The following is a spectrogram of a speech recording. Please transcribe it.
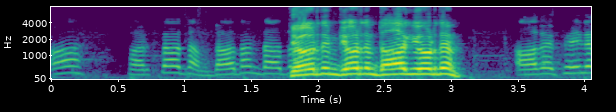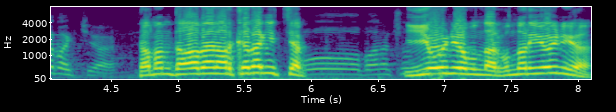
Aa farklı adam. Dağdan dağdan. Gördüm gördüm daha gördüm. AWP ile bakıyor. Tamam daha ben arkadan gideceğim. Oo bana çok İyi oynuyor bunlar. Bunlar iyi oynuyor.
